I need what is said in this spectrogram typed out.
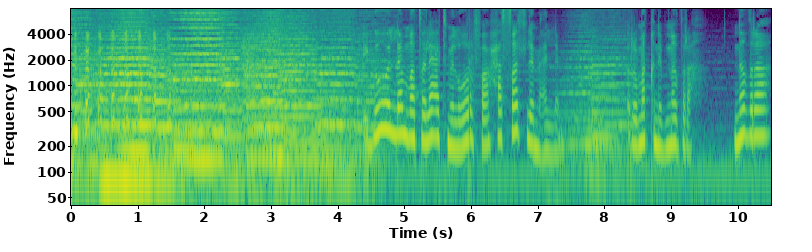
يقول لما طلعت من الغرفة حصلت المعلم رمقني بنظرة. نظرة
